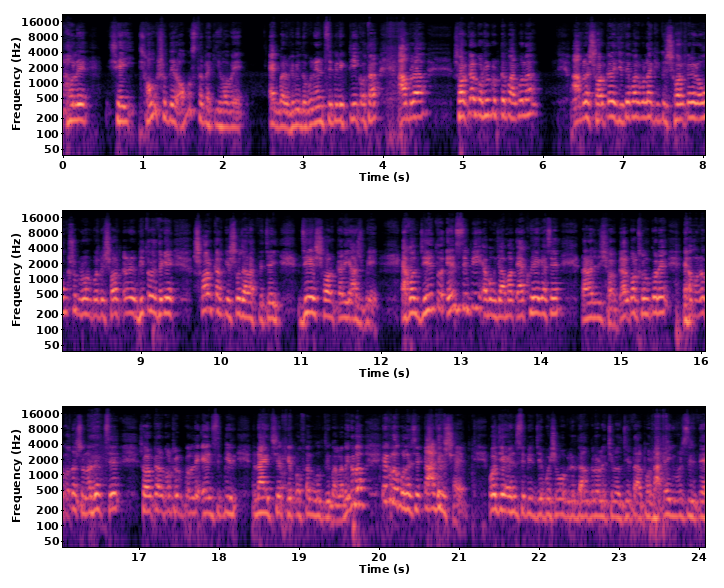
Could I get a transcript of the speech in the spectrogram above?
তাহলে সেই সংসদের অবস্থাটা কি হবে? একবার ভেবে দেবো এনসিপির একটি কথা, আমরা সরকার গঠন করতে পারব না। আমরা সরকারে যেতে পারব না, কিন্তু সরকারের অংশগ্রহণ করতে সরকারের ভিতরে থেকে সরকারকে সোজা রাখতে চাই, যে সরকারই আসবে। এখন যেহেতু এনসিপি এবং জামাত এক হয়ে গেছে, তারা যদি সরকার গঠন করে, এমনও কথা শোনা যাচ্ছে, সরকার গঠন করলে এনসিপির নাইট শেফকে প্রধানমন্ত্রী বানাবে। এগুলো এগুলো বলেছে কাদের সাহেব? ওই যে এনসিপির যে বৈষম্য বিরোধী আন্দোলনে ছিল, যে তারপর ঢাকা ইউনিভার্সিটিতে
